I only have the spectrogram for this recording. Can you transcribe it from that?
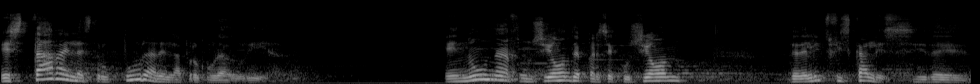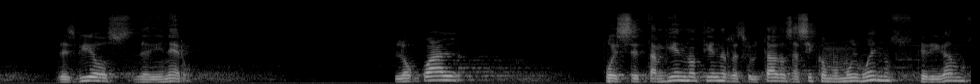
estaba en la estructura de la Procuraduría, en una función de persecución de delitos fiscales y de desvíos de dinero lo cual pues eh, también no tiene resultados así como muy buenos, que digamos.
